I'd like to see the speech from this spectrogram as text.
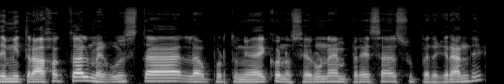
De mi trabajo actual me gusta la oportunidad de conocer una empresa súper grande.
